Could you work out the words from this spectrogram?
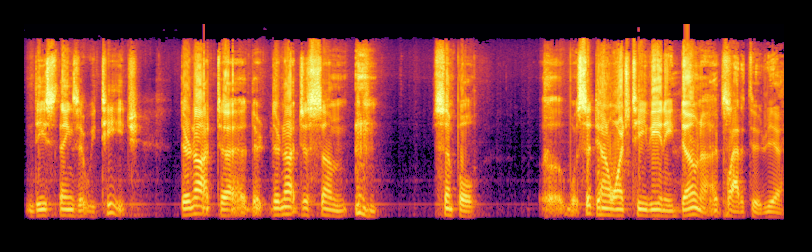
these things that we teach, they're not uh, they're they're not just some simple uh, sit down and watch TV and eat the donuts. platitude, yeah.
